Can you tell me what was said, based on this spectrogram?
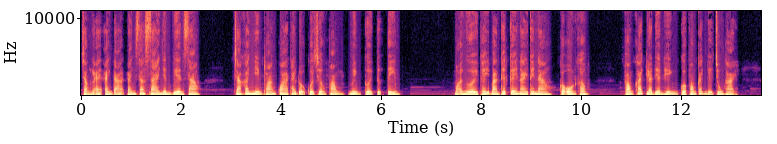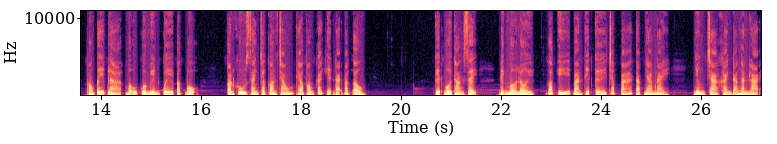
Chẳng lẽ anh đã đánh giá sai nhân viên sao? Trà Khanh nhìn thoáng qua thái độ của trưởng phòng, mỉm cười tự tin. Mọi người thấy bản thiết kế này thế nào? Có ổn không? Phòng khách là điển hình của phong cách địa Trung Hải. Phòng bếp là mẫu của miền quê Bắc Bộ. Còn khu dành cho con cháu theo phong cách hiện đại Bắc Âu. Kiệt ngồi thẳng dậy, định mở lời, góp ý bản thiết kế chắp vá tạp nham này. Nhưng trả Khanh đã ngăn lại.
